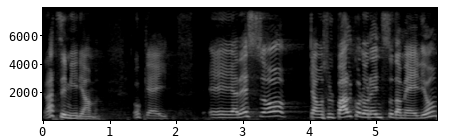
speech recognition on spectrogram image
Grazie Miriam. Ok, e adesso chiamo sul palco Lorenzo D'Amelio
